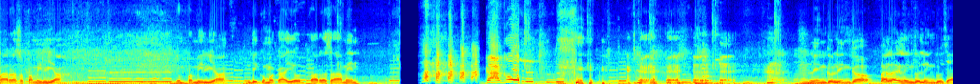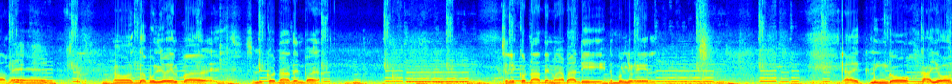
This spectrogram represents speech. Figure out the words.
para sa pamilya. Yung pamilya, hindi ko makayod para sa amin. Linggo-linggo? Palang linggo-linggo sa amin. Oh, WL pa. Sa likod natin pa. Sa likod natin mga buddy, WL. Kahit linggo, kayod.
